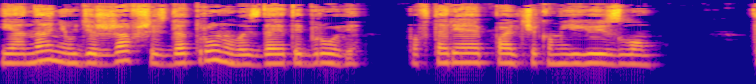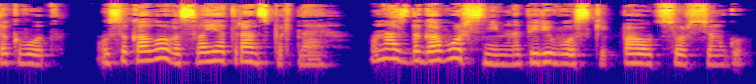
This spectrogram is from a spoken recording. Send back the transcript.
и она, не удержавшись, дотронулась до этой брови, повторяя пальчиком ее излом. Так вот, у Соколова своя транспортная. У нас договор с ним на перевозки по аутсорсингу.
